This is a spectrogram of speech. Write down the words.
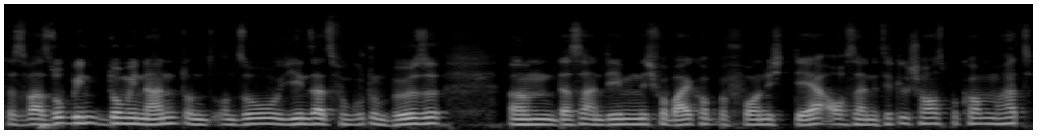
Das war so dominant und, und so jenseits von Gut und Böse, ähm, dass er an dem nicht vorbeikommt, bevor nicht der auch seine Titelchance bekommen hat.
